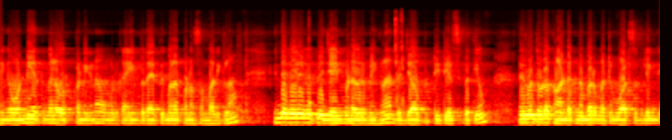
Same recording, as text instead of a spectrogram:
நீங்கள் ஒன் இயருக்கு மேலே ஒர்க் பண்ணிங்கன்னா உங்களுக்கு ஐம்பதாயிரத்துக்கு மேலே பணம் சம்பாதிக்கலாம். இந்த வேலைவாய்ப்பில் ஜாயின் பண்ண விரும்பிங்கன்னா இந்த ஜாப் டீட்டெயில்ஸ் பற்றியும் நிறுவனத்தோட காண்டாக்ட் நம்பர் மற்றும் வாட்ஸ்அப் லிங்க்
